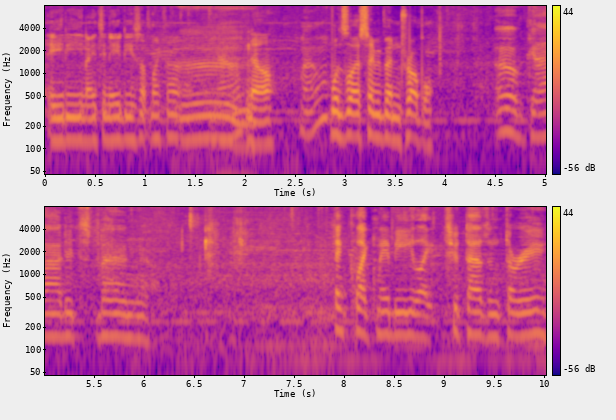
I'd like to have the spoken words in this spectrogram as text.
80, 1980, something like that. No. No. When's the last time you've been in trouble? Oh, God, it's been. I think like maybe like 2003.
